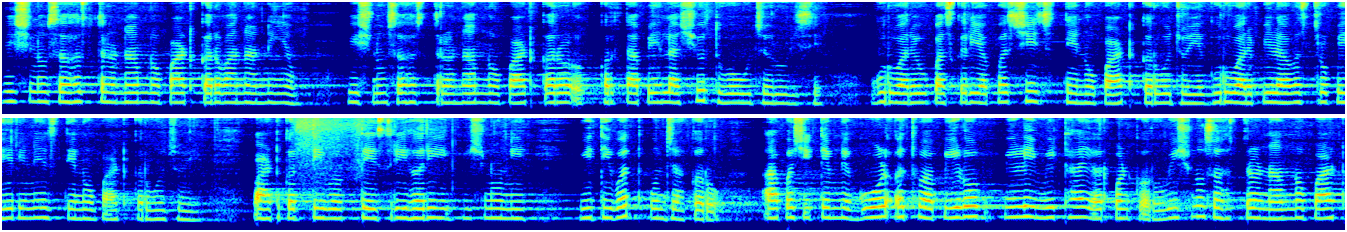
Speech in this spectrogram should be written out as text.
વિષ્ણુ સહસ્ત્ર નામનો પાઠ કરવાના નિયમ. વિષ્ણુ સહસ્ત્ર નામનો પાઠ કરતા પહેલાં શુદ્ધ હોવું જરૂરી છે. ગુરુવારે ઉપવાસ કર્યા પછી જ તેનો પાઠ કરવો જોઈએ. ગુરુવારે પીળા વસ્ત્રો પહેરીને જ તેનો પાઠ કરવો જોઈએ. પાઠ કરતી વખતે શ્રી હરિ વિષ્ણુની વિધિવત પૂજા કરો. આ પછી તેમને ગોળ અથવા પીળો, પીળી મીઠાઈ અર્પણ કરો. વિષ્ણુ સહસ્ત્રનામનો પાઠ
